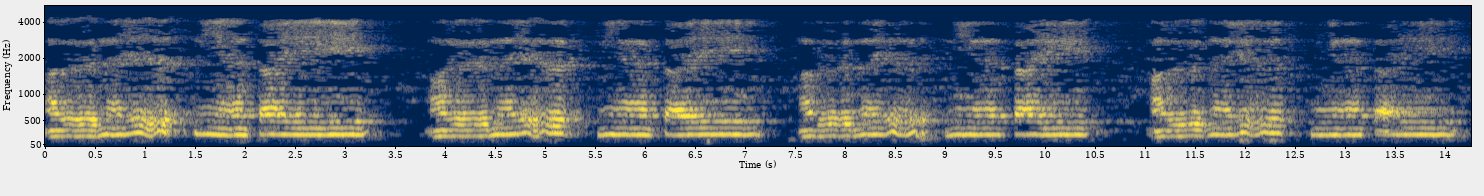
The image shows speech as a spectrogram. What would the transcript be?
මරණය නියතයි මරණය නියතයි මරණය නියතයි මරණය නියතයි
